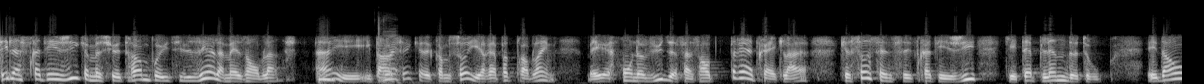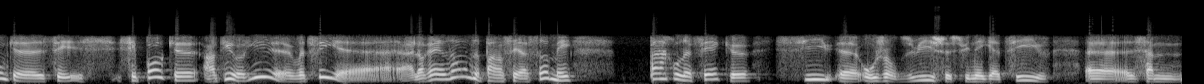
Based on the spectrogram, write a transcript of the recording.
C'est la stratégie que M. Trump a utilisée à la Maison Blanche. Hein? Il, pensait que comme ça, il n'y aurait pas de problème. Mais on a vu de façon très, très claire que ça, c'est une stratégie qui était pleine de trous. Et donc, euh, c'est c'est pas que, en théorie, euh, votre fille, euh, elle a raison de penser à ça, mais par le fait que si euh, aujourd'hui je suis négative, euh, ça, me,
